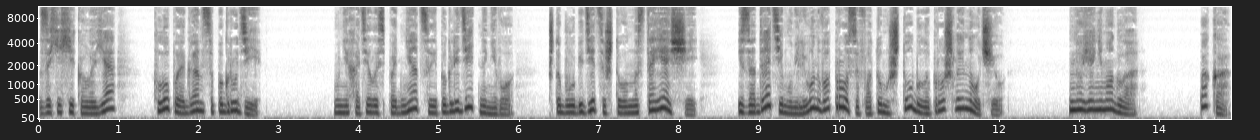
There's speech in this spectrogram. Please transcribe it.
захихикала я, хлопая Ганса по груди. Мне хотелось подняться и поглядеть на него, чтобы убедиться, что он настоящий, и задать ему миллион вопросов о том, что было прошлой ночью. Но я не могла. Пока.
